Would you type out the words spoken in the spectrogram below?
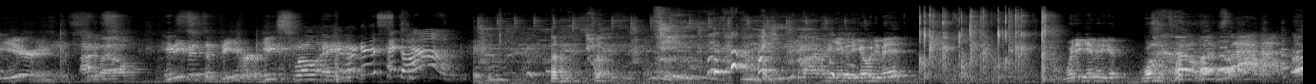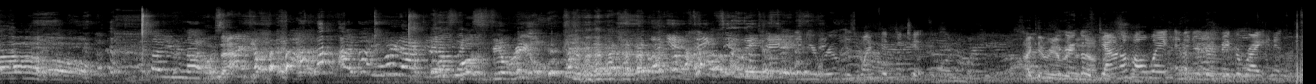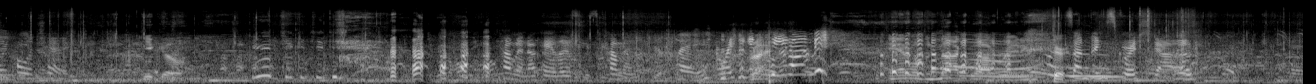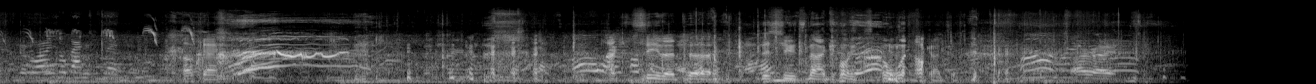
a year. It's swell. Leave it to Beaver. He's swell We're gonna stop. Would you give me to go with your bid? Would you give me to go? What? What's that? Oh! I thought you were not. I was acting. I thought you weren't acting. I It's was supposed to feel real. yeah, take two, AJ. and your room is 152. I can remember You're gonna the go down a hallway and then you're gonna make a right and it's going call a check. You go. Coming, okay, Liz, he's coming. Way. Are you gonna Right. pee on me? Animals are not cooperating. Something squished out. Okay. I want to go back to bed. Okay. I can see that uh, this shoot's not going so well. Gotcha.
